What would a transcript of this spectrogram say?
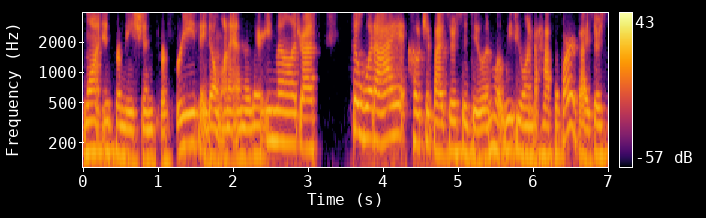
want information for free, they don't want to enter their email address. So, what I coach advisors to do and what we do on behalf of our advisors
